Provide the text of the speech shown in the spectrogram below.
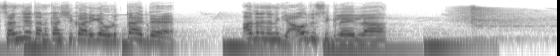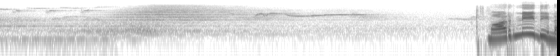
ಸಂಜೆ ತನಕ ಶಿಕಾರಿಗೆ ಹುಡುಕ್ತಾ ಇದ್ದೆ. ಆದ್ರೆ ನನಗೆ ಯಾವುದು ಸಿಗ್ಲೇ ಇಲ್ಲ. ಮಾರನೇ ದಿನ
